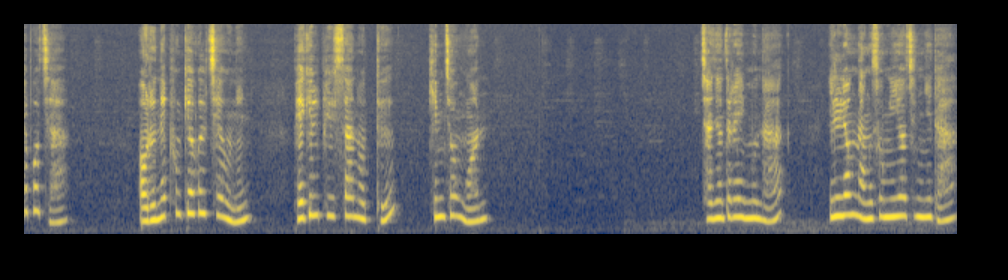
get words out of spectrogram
해보자. 어른의 품격을 채우는 백일 필사 노트 김종원 자녀들의 인문학 인력 낭송이 이어집니다.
